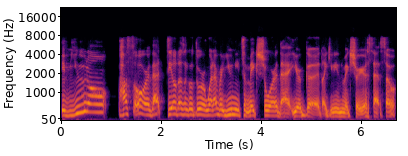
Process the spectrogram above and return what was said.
if you don't hustle or that deal doesn't go through or whatever, you need to make sure that you're good. Like you need to make sure you're set. So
